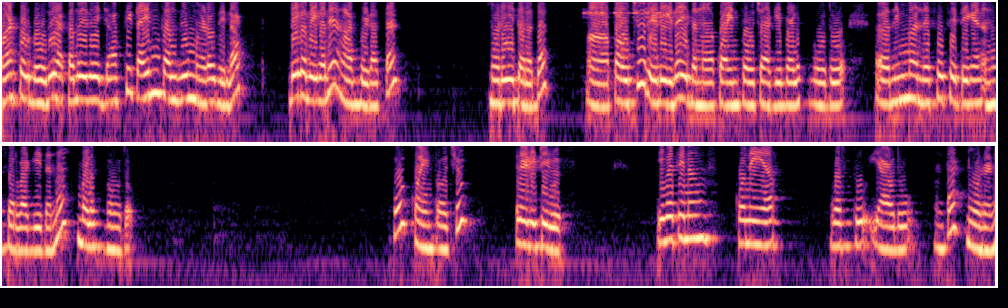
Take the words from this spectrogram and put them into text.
ಮಾಡ್ಕೊಳ್ಬಹುದು ಯಾಕಂದ್ರೆ ಇದು ಜಾಸ್ತಿ ಟೈಮ್ ಕನ್ಸ್ಯೂಮ್ ಮಾಡೋದಿಲ್ಲ. ಬೇಗ ಬೇಗನೆ ಆಗ್ಬಿಡತ್ತೆ. ನೋಡಿ, ಈ ತರದ ಪೌಚು ರೆಡಿ ಇದೆ. ಇದನ್ನ ಕಾಯಿನ್ ಪೌಚ್ ಆಗಿ ಬಳಸಬಹುದು ನಿಮ್ಮ ನೆಸೆಸಿಟಿಗೆ ಅನುಸಾರವಾಗಿ ಇದನ್ನ ಬಳಸಬಹುದು so coin pouch ready to use ಇವತ್ತಿನ ಕೊನೆಯ ವಸ್ತು ಯಾವುದು ಅಂತ ನೋಡೋಣ.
